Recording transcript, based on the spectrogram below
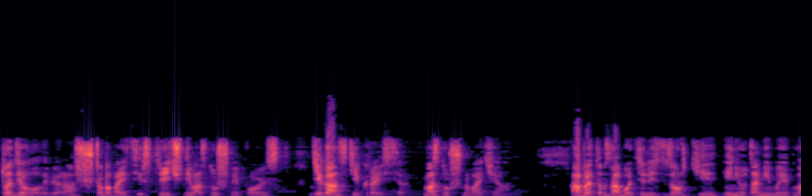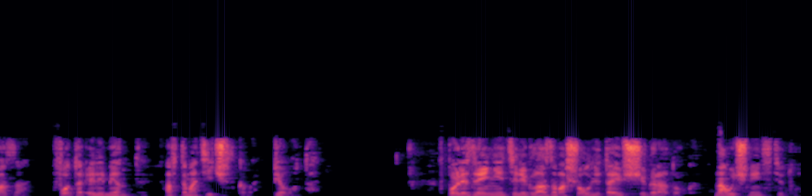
то делала вираж, чтобы обойти встречный воздушный поезд, гигантский крейсер воздушного океана. Об этом заботились зоркие и неутомимые глаза, фотоэлементы автоматического пилота. В поле зрения телеглаза вошел летающий городок, научный институт.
